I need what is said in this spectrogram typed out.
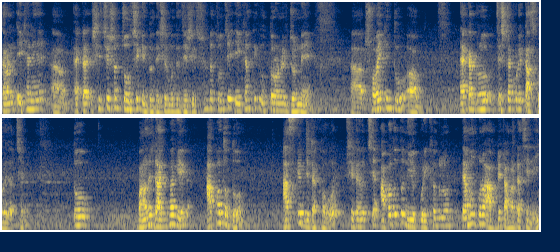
কারণ এইখানে আহ, একটা সিচুয়েশন চলছে কিন্তু দেশের মধ্যে যে সিচুয়েশনটা চলছে এইখান থেকে উত্তরণের জন্যে সবাই কিন্তু একাগ্র চেষ্টা করে কাজ করে যাচ্ছেন। তো বাংলাদেশ ডাক বিভাগের আপাতত আজকের যেটা খবর সেটা হচ্ছে আপাতত নিয়োগ পরীক্ষাগুলোর তেমন কোনো আপডেট আমার কাছে নেই।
